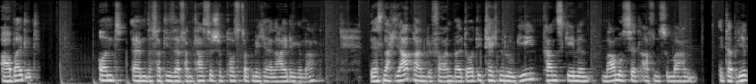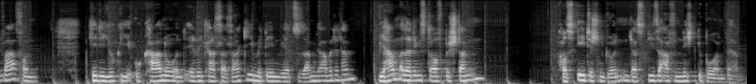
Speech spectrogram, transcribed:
arbeitet. Und ähm, das hat dieser fantastische Postdoc Michael Heide gemacht. Der ist nach Japan gefahren, weil dort die Technologie, transgene Marmoset-Affen zu machen, etabliert war von Hideyuki Okano und Erika Sasaki, mit denen wir zusammengearbeitet haben. Wir haben allerdings darauf bestanden, aus ethischen Gründen, dass diese Affen nicht geboren werden.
